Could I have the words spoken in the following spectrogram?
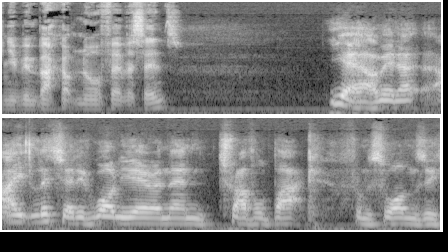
you've been back up north ever since. Yeah, I mean, I, I literally did one year and then travelled back from Swansea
